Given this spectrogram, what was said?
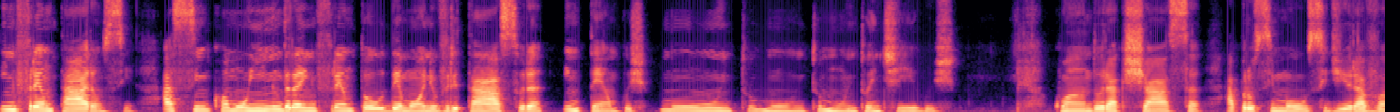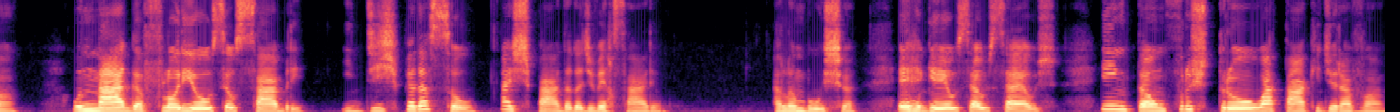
enfrentaram-se, assim como Indra enfrentou o demônio Vritássura em tempos muito, muito, muito antigos. Quando Rakshasa aproximou-se de Iravan, o Naga floreou seu sabre e despedaçou a espada do adversário. A lambucha ergueu-se aos céus e então frustrou o ataque de Iravan.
